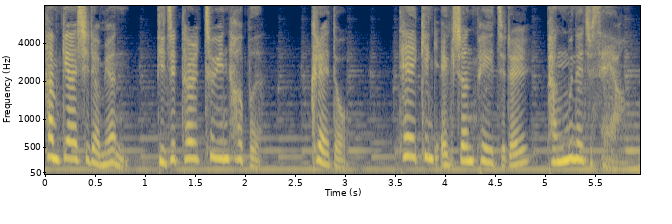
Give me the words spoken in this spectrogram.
함께 하시려면 디지털 트윈 허브, 크레도, 테이킹 액션 페이지를 방문해 주세요.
